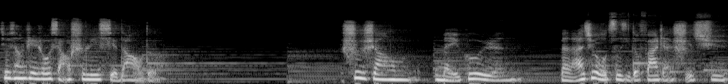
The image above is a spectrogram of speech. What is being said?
就像这首小诗里写到的：“世上每个人。”本来就有自己的发展时区，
